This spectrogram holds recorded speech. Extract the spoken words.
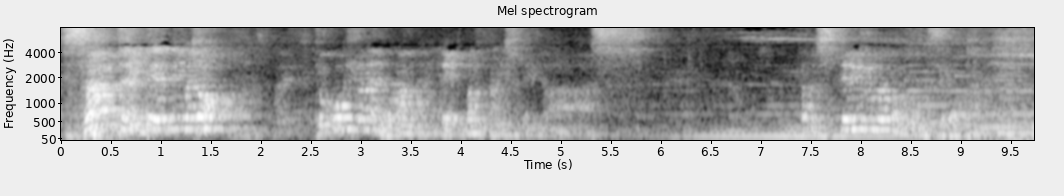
さあじゃあ一回やってみましょう。曲を聴かないと分かんないのでまず試してやます。多分知ってる曲だと思うんですけど。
